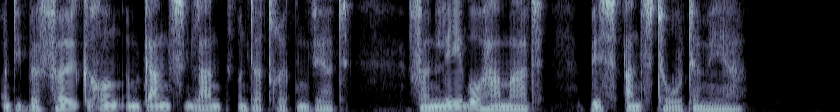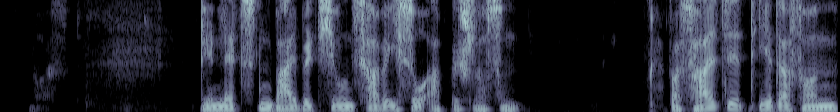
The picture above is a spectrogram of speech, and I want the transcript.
und die Bevölkerung im ganzen Land unterdrücken wird, von Lebo Hamad bis ans Tote Meer. Den letzten Bible-Tunes habe ich so abgeschlossen. Was haltet ihr davon,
